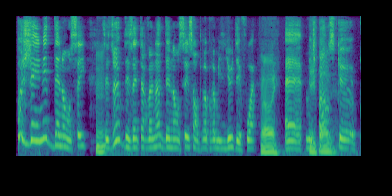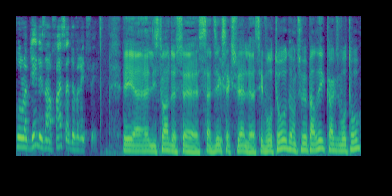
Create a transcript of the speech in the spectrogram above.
pas gêné de dénoncer. Hum. C'est dur pour des intervenants de dénoncer son propre milieu des fois. Ah ouais. Euh, mais je pense que pour le bien des enfants, ça devrait être fait. Et euh, l'histoire de ce sadique sexuel, c'est Vautour dont tu veux parler, Cox Vautour?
